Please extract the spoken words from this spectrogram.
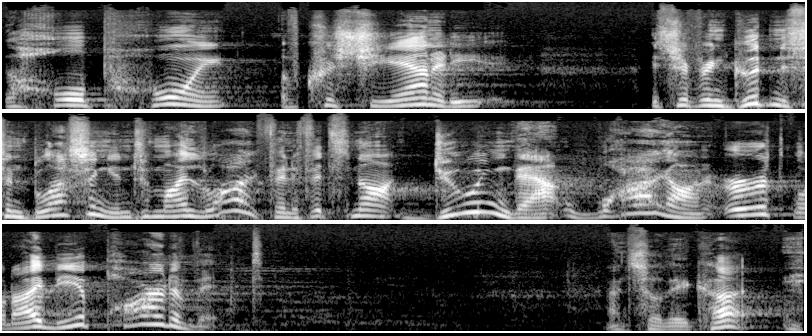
The whole point of Christianity is to bring goodness and blessing into my life. And if it's not doing that, why on earth would I be a part of it? And so they cut.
